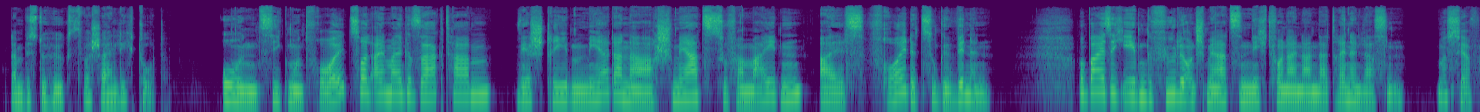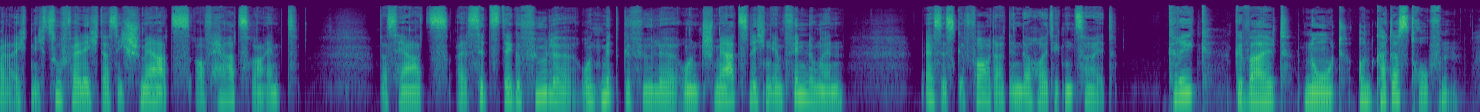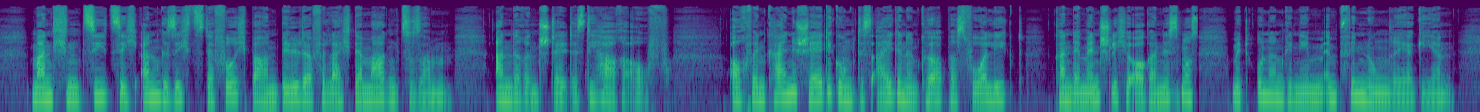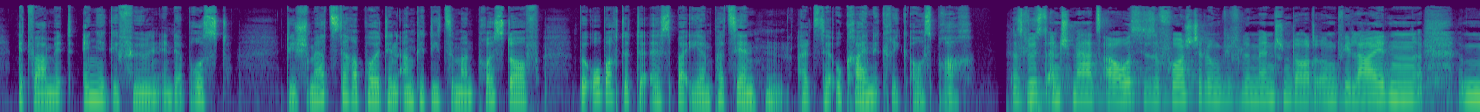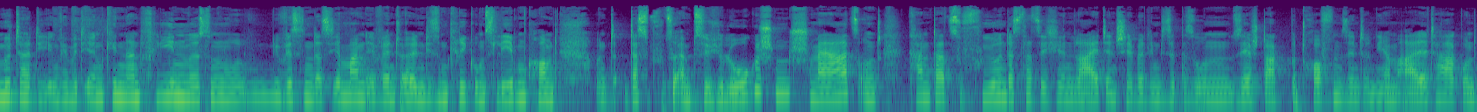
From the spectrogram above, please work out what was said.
dann bist du höchstwahrscheinlich tot. Und Sigmund Freud soll einmal gesagt haben, wir streben mehr danach, Schmerz zu vermeiden, als Freude zu gewinnen. Wobei sich eben Gefühle und Schmerzen nicht voneinander trennen lassen. Ist ja vielleicht nicht zufällig, dass sich Schmerz auf Herz reimt das Herz als Sitz der Gefühle und Mitgefühle und schmerzlichen Empfindungen. Es ist gefordert in der heutigen Zeit. Krieg, Gewalt, Not und Katastrophen. Manchen zieht sich angesichts der furchtbaren Bilder vielleicht der Magen zusammen, anderen stellt es die Haare auf. Auch wenn keine Schädigung des eigenen Körpers vorliegt, kann der menschliche Organismus mit unangenehmen Empfindungen reagieren, etwa mit Engegefühlen in der Brust, die Schmerztherapeutin Anke Dietzemann-Prösdorf beobachtete es bei ihren Patienten, als der Ukraine-Krieg ausbrach. Das löst einen Schmerz aus, diese Vorstellung, wie viele Menschen dort irgendwie leiden, Mütter, die irgendwie mit ihren Kindern fliehen müssen, die wissen, dass ihr Mann eventuell in diesem Krieg ums Leben kommt. Und das führt zu einem psychologischen Schmerz und kann dazu führen, dass tatsächlich ein Leid entsteht, bei dem diese Personen sehr stark betroffen sind in ihrem Alltag und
